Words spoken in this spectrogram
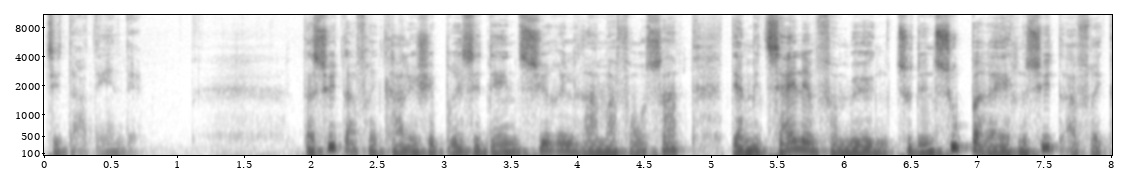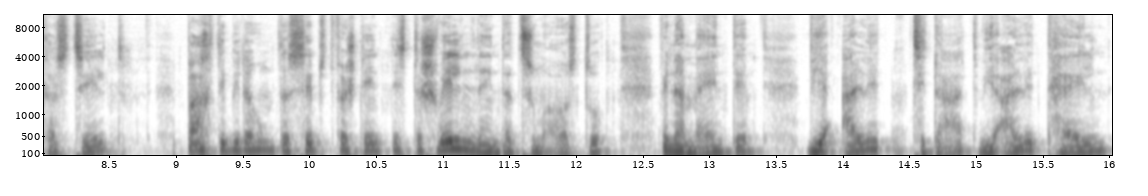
Zitat Ende. Der südafrikanische Präsident Cyril Ramaphosa, der mit seinem Vermögen zu den Superreichen Südafrikas zählt, brachte wiederum das Selbstverständnis der Schwellenländer zum Ausdruck, wenn er meinte, wir alle, Zitat, wir alle teilen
